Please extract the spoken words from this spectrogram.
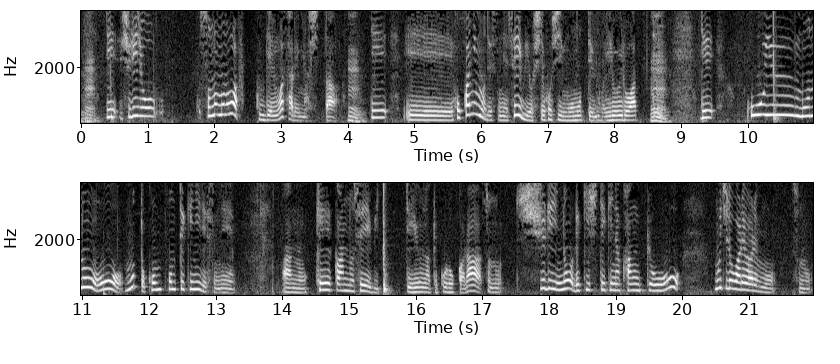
うん。で首里城そのものは復元はされました、うんで、えー他にもですね整備をしてほしいものっていうのがいろいろあって、うんでこういうものをもっと根本的にですねあの景観の整備っていうようなところからその首里の歴史的な環境をもう一度我々もその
